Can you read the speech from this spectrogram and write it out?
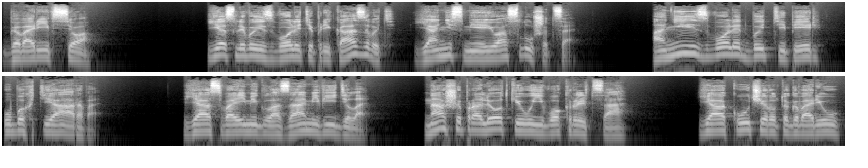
Говори все. Если вы изволите приказывать, я не смею ослушаться. Они изволят быть теперь у Бахтиарова. Я своими глазами видела – наши пролетки у его крыльца. Я кучеру-то говорю,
